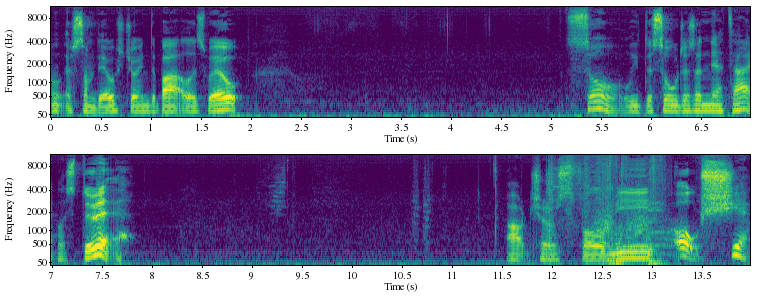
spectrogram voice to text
Oh, there's somebody else joined the battle as well. So, lead the soldiers in the attack. Let's do it. Archers, follow me. Oh, shit.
